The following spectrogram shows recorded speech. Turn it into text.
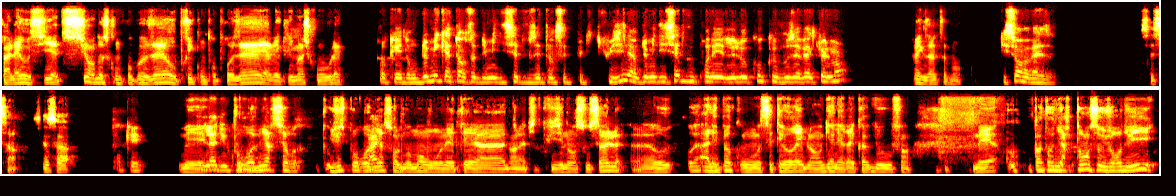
fallait aussi être sûr de ce qu'on proposait, au prix qu'on proposait et avec l'image qu'on voulait. Ok, donc 2014 à 2017, vous êtes dans cette petite cuisine. Et en 2017, vous prenez les locaux que vous avez actuellement? Exactement. Qui sont en Vèze? C'est ça. C'est ça. Ok. Mais là, du coup, pour revenir sur, juste pour revenir sur le moment où on était euh, dans la petite cuisine en sous-sol, euh, à l'époque, c'était horrible, on galérait comme de ouf. Hein. Mais quand on y repense aujourd'hui,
